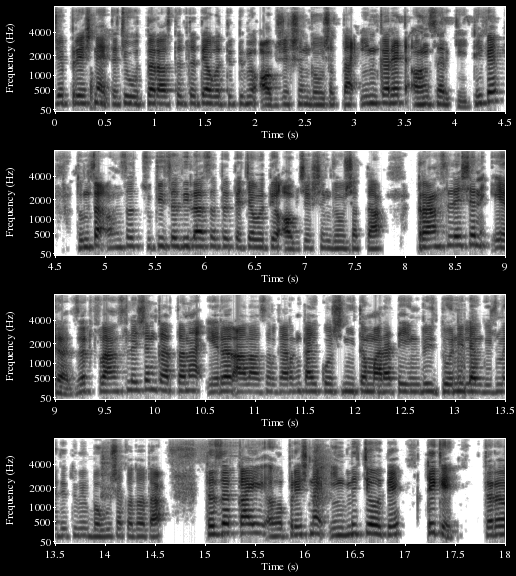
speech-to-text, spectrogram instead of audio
जे प्रश्न आहेत त्याची उत्तर असतील तर त्यावरती तुम्ही ऑब्जेक्शन घेऊ शकता. इनकरेक्ट आन्सर की ठीक आहे? तुमचा आन्सर चुकीचं दिला असेल तर त्याच्यावरती ऑब्जेक्शन घेऊ शकता. ट्रान्सलेशन एरर जर ट्रान्सलेशन करताना एरर आला असेल कारण काही क्वेश्चन इथं मराठी इंग्लिश दोन्ही लँग्वेजमध्ये तुम्ही बघू शकत होता. तर जर काही प्रश्न इंग्लिशचे होते ठीक आहे? तर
